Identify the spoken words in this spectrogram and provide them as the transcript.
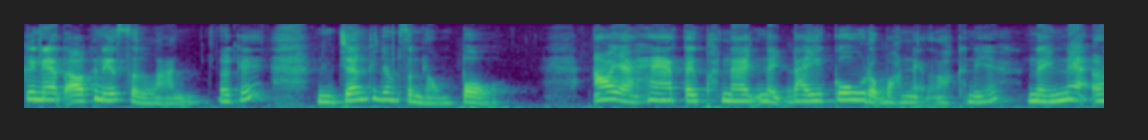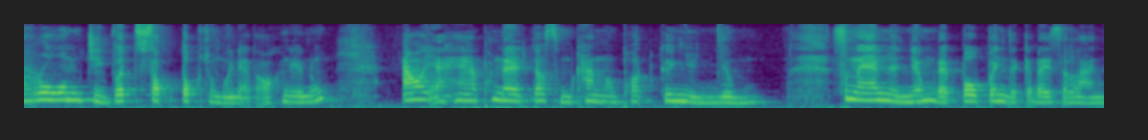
គឺអ្នកទាំងអស់គ្នាស្រឡាញ់អូខេអញ្ចឹងខ្ញុំសំណូមពរឲ្យអាហារទៅភ្នែកនៃដៃគូរបស់អ្នកទាំងអស់គ្នានៃអ្នករួមជីវិតសុខទុក្ខជាមួយអ្នកទាំងអស់គ្នានោះ ឲ្យអាហារភ្នែកដ៏សំខាន់បំផុតគឺញញឹមស្នាមញញឹមដែលពោពេញទៅក្តីស្រឡាញ់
